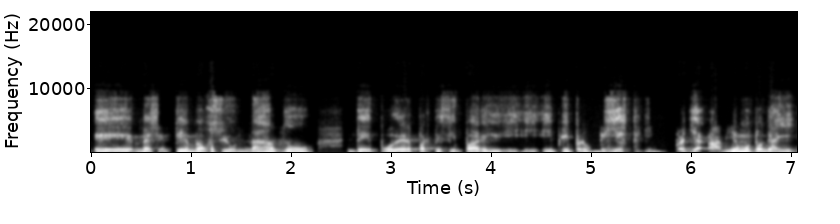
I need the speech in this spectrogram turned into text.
eh, me sentí emocionado de poder participar y, pero este, había un montón de ahí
